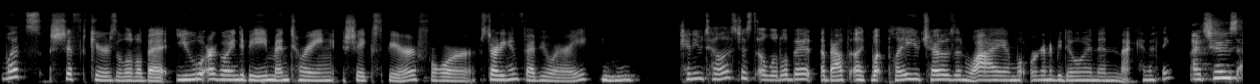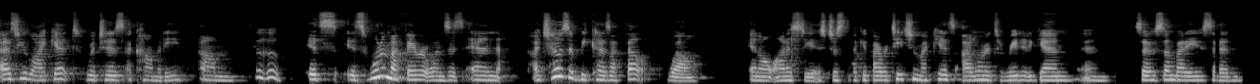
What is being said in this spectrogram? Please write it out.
Let's shift gears a little bit. You are going to be mentoring Shakespeare for starting in February. Mm-hmm. Can you tell us just a little bit about like what play you chose and why and what we're going to be doing and that kind of thing? I chose As You Like It, which is a comedy. Um, it's it's one of my favorite ones. It's and I chose it because I felt well. In all honesty, it's just like if I were teaching my kids, I wanted to read it again. And so somebody said,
